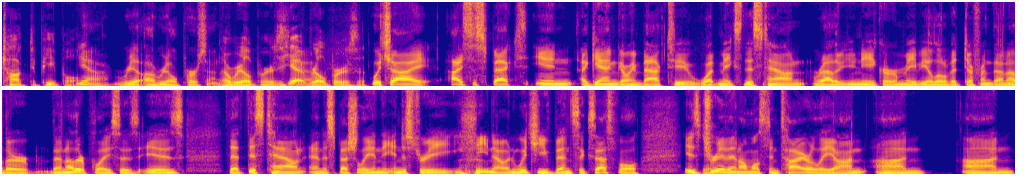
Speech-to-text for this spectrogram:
talk to people. Yeah, real a real person. A real person. Yeah, Yeah. real person. which I I suspect in again going back to what makes this town rather unique or maybe a little bit different than other than other places is that this town and especially in the industry you know in which you've been successful is driven almost entirely on on on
